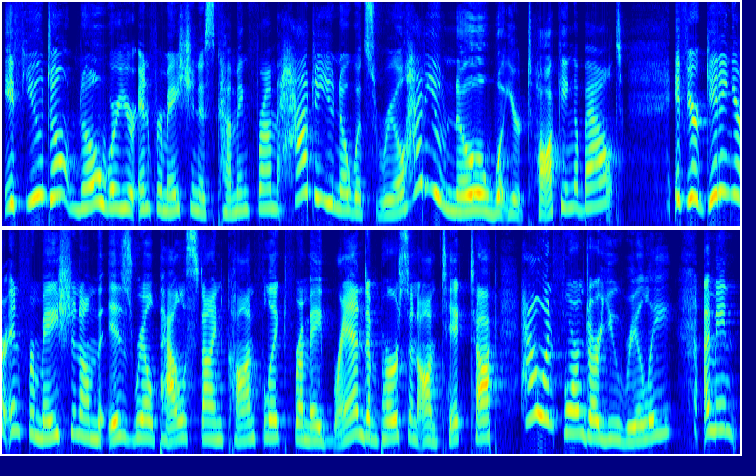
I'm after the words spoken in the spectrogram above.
If you don't know where your information is coming from, how do you know what's real? How do you know what you're talking about? If you're getting your information on the Israel Palestine conflict from a random person on TikTok, how informed are you really? I mean,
